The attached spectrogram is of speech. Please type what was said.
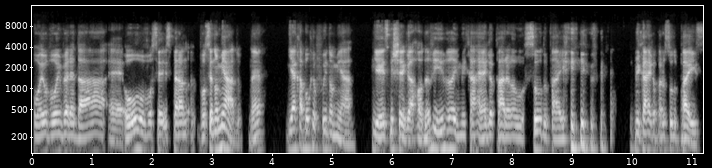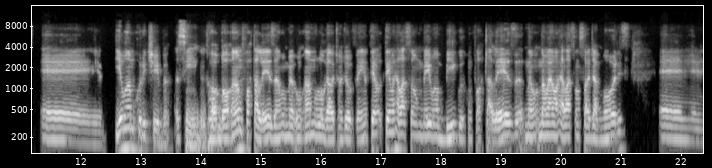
ou eu vou enveredar, é, ou você esperar, ser nomeado, né? E acabou que eu fui nomeado. E eis que chega a Roda Viva e me carrega para o sul do país. me carrega para o sul do país. É, E eu amo Curitiba, assim, amo Fortaleza, amo, meu, amo o lugar de onde eu venho. Tenho, tenho uma relação meio ambígua com Fortaleza, não, não é uma relação só de amores. É,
